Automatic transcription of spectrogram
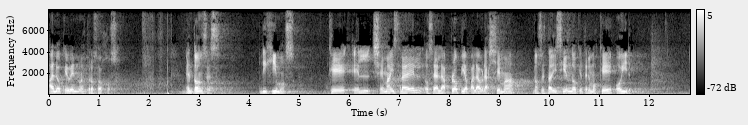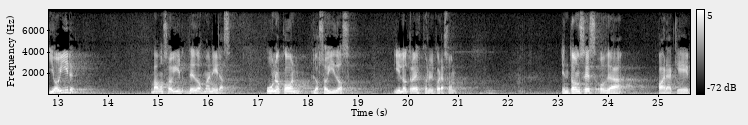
a lo que ven nuestros ojos. Entonces, dijimos que el Shema Israel, o sea, la propia palabra Shema, nos está diciendo que tenemos que oír. Y oír, vamos a oír de dos maneras. Uno con los oídos y el otro es con el corazón. Entonces, o sea, para que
